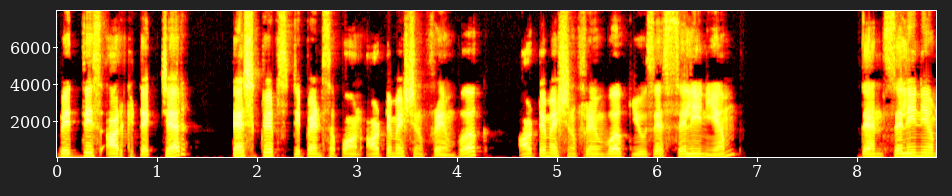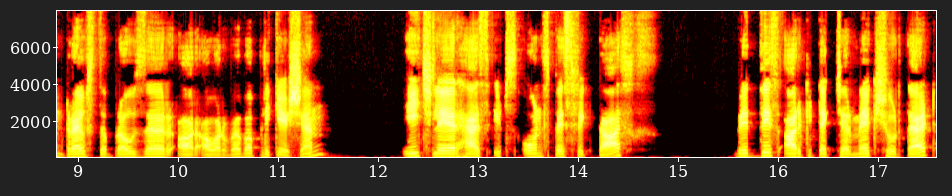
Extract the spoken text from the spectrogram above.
with this architecture test scripts depends upon automation framework automation framework uses selenium then selenium drives the browser or our web application each layer has its own specific tasks with this architecture make sure that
